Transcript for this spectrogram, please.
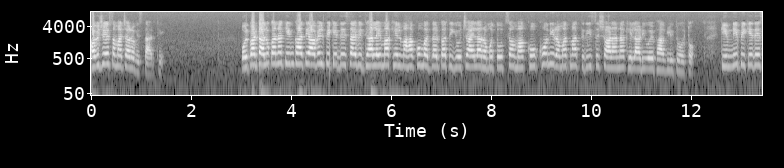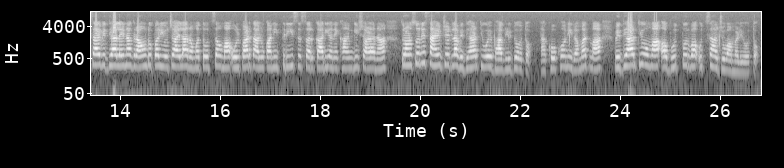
હવે જોઈએ સમાચારો વિસ્તારથી. ઓલપાડ તાલુકાના કીમ ખાતે આવેલ પીકે દેસાઈ વિદ્યાલયમાં ખેલ મહાકુંભ અંતર્ગત યોજાયેલા રમતોત્સવમાં ખોખોની રમતમાં ત્રીસ શાળાના ખેલાડીઓએ ભાગ લીધો હતો. કીમની પીકે દેસાઈ વિદ્યાલયના ગ્રાઉન્ડ ઉપર યોજાયેલા રમતોત્સવમાં ઓલપાડ તાલુકાની ત્રીસ સરકારી અને ખાનગી શાળાના ત્રણસો જેટલા વિદ્યાર્થીઓએ ભાગ લીધો હતો. આ ખોખોની રમતમાં વિદ્યાર્થીઓમાં અભૂતપૂર્વ ઉત્સાહ જોવા મળ્યો હતો.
